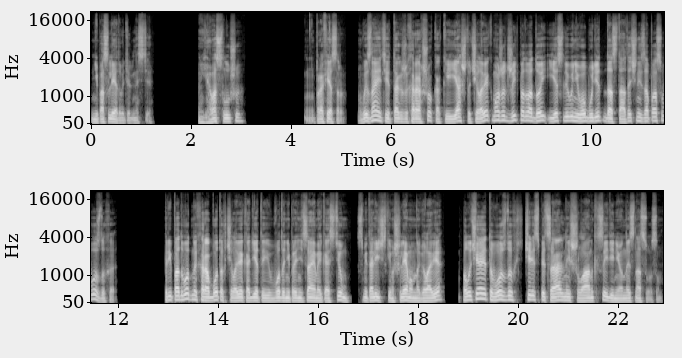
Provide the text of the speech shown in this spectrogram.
непоследовательности. Я вас слушаю. Профессор, вы знаете так же хорошо, как и я, что человек может жить под водой, если у него будет достаточный запас воздуха. При подводных работах человек, одетый в водонепроницаемый костюм с металлическим шлемом на голове, получает воздух через специальный шланг, соединенный с насосом.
